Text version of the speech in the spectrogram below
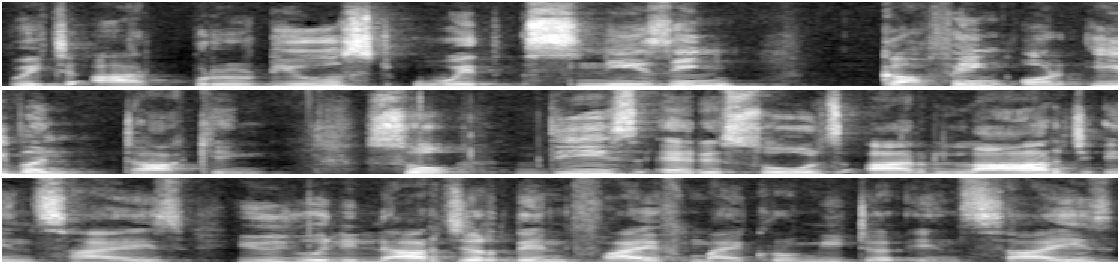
which are produced with sneezing, coughing or even talking. So these aerosols are large in size, usually larger than 5 micrometer in size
